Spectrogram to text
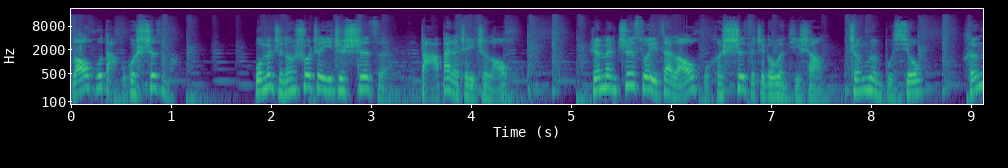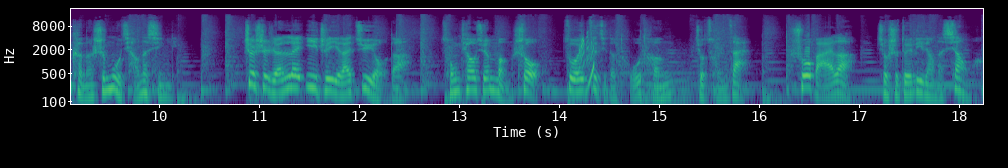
老虎打不过狮子吗？我们只能说这一只狮子。打败了这一只老虎。人们之所以在老虎和狮子这个问题上争论不休，很可能是慕强的心理。这是人类一直以来具有的，从挑选猛兽作为自己的图腾就存在。说白了，就是对力量的向往。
